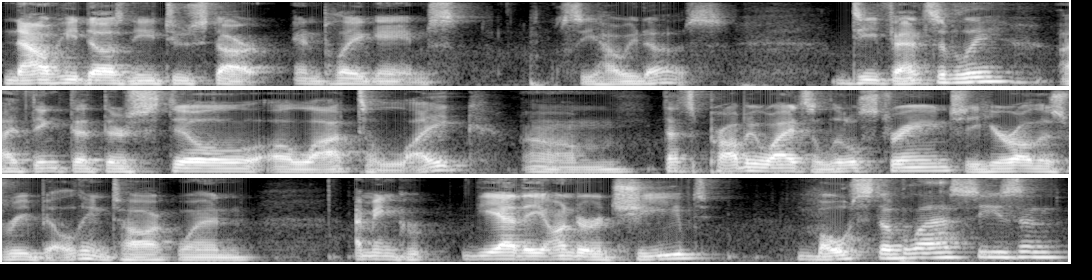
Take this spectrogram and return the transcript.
Now he does need to start and play games. see how he does. Defensively, I think that there's still a lot to like. Um, that's probably why it's a little strange to hear all this rebuilding talk when, I mean, yeah, they underachieved most of last season,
